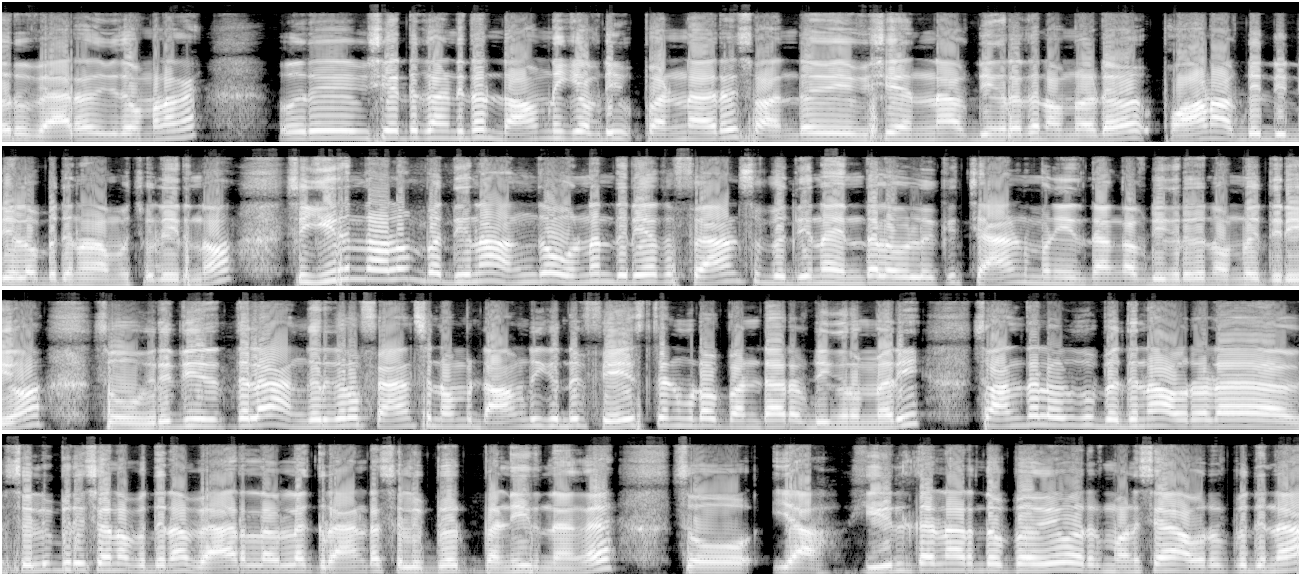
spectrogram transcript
ஒரு வேறு விதமான ஒரு விஷயத்துக்காண்டி தான் டாமினிக் அப்படி பண்ணார். ஸோ அந்த விஷயம் என்ன அப்படிங்கிறத நம்மளோட போன அப்டேட் டீட்டெயிலாக பார்த்தீங்கன்னா நம்ம சொல்லியிருந்தோம். ஸோ இருந்தாலும் பார்த்தீங்கன்னா அங்கே ஒன்றும் தெரியாத ஃபேன்ஸ் பார்த்தீங்கன்னா எந்த லெவலுக்கு சேன் பண்ணியிருந்தாங்க அப்படிங்கிறது நம்மளுக்கு தெரியும். ஸோ விருதியத்தில் அங்கே இருக்கிற ஃபேன்ஸ் நம்ம டாமினிக் வந்து ஃபேஸ் டென் கூட பண்ணிட்டார் அப்படிங்கிற மாதிரி. ஸோ அந்த அளவுக்கு பார்த்தீங்கன்னா அவரோட செலிப்ரேஷனை பார்த்தீங்கன்னா வேறு லெவலில் கிராண்டாக செலிப்ரேட் பண்ணியிருந்தாங்க. ஸோ யா ஹீல்டனாக இருந்தப்பவே ஒரு மனுஷன் அவர் பார்த்தீங்கன்னா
